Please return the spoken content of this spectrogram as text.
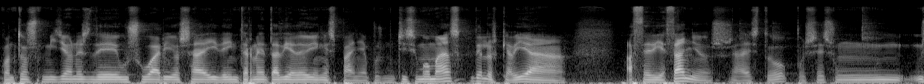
¿cuántos millones de usuarios hay de Internet a día de hoy en España? Pues muchísimo más de los que había hace 10 años. O sea, esto pues es un, un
